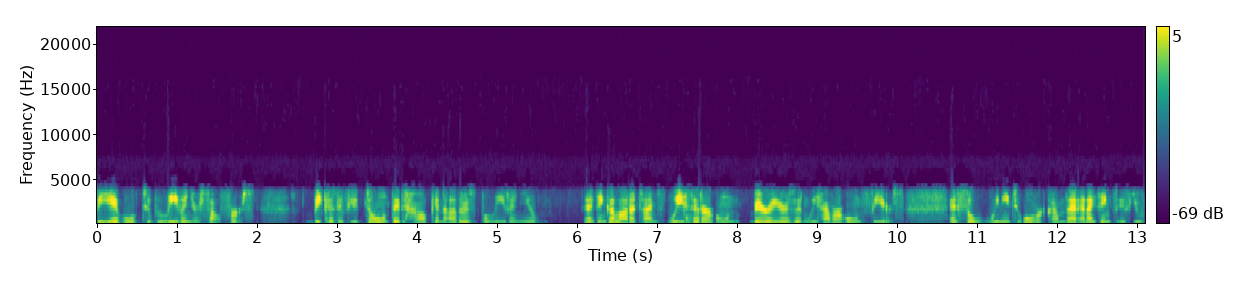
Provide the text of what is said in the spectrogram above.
be able to believe in yourself first. Because if you don't, then how can others believe in you? I think a lot of times we set our own barriers and we have our own fears. And so we need to overcome that. And I think if you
